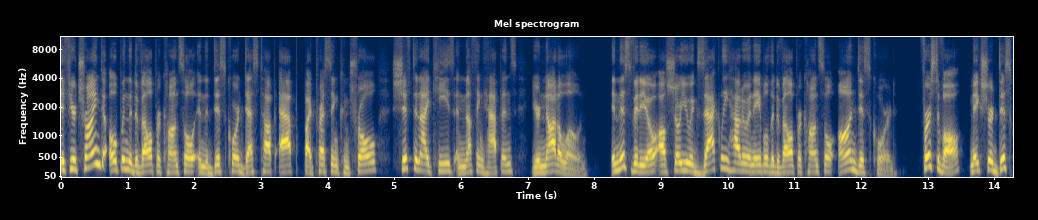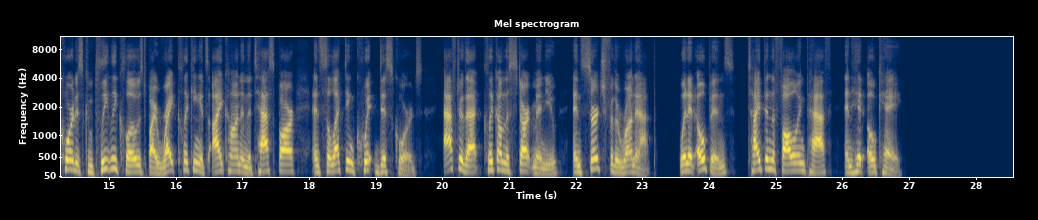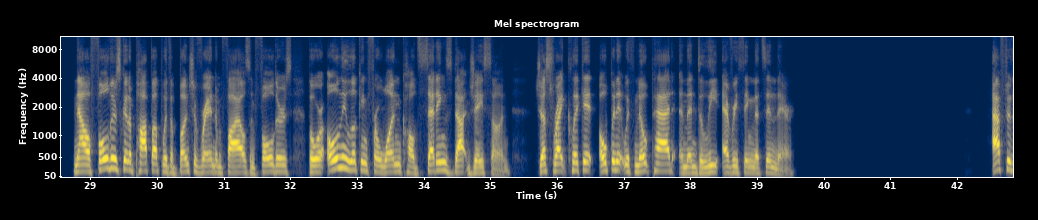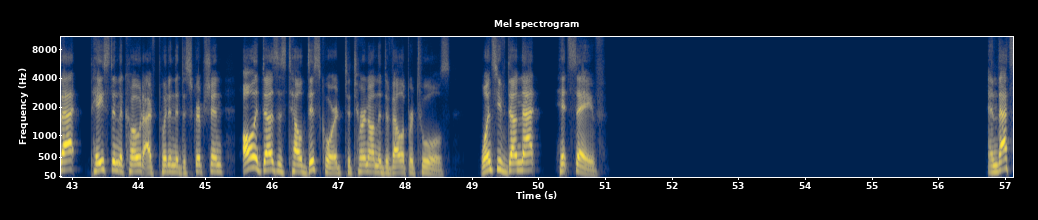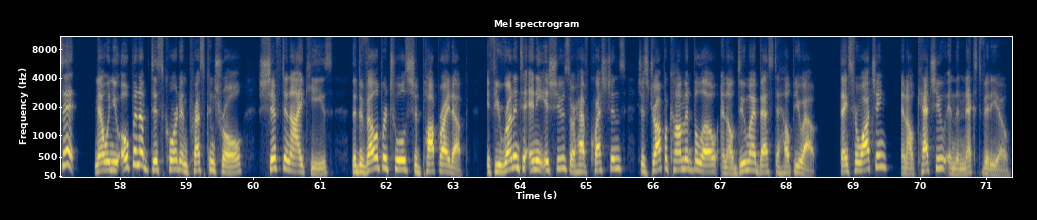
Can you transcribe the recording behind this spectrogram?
If you're trying to open the developer console in the Discord desktop app by pressing Control, Shift and I keys and nothing happens, you're not alone. In this video, I'll show you exactly how to enable the developer console on Discord. First of all, make sure Discord is completely closed by right-clicking its icon in the taskbar and selecting Quit Discords. After that, click on the Start menu and search for the Run app. When it opens, type in the following path and hit OK. Now, a folder's going to pop up with a bunch of random files and folders, but we're only looking for one called settings.json. Just right-click it, open it with Notepad, and then delete everything that's in there. After that, paste in the code I've put in the description. All it does is tell Discord to turn on the developer tools. Once you've done that, hit save. And that's it. Now, when you open up Discord and press Control, Shift and I keys, the developer tools should pop right up. If you run into any issues or have questions, just drop a comment below and I'll do my best to help you out. Thanks for watching, and I'll catch you in the next video.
